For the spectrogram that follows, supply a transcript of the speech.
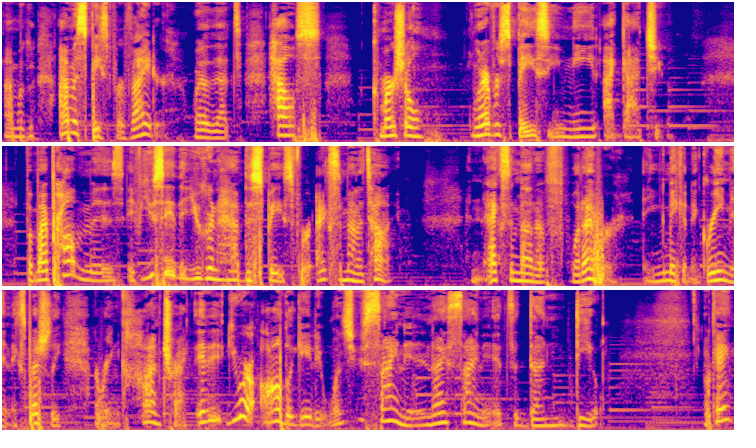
I'm a, I'm a space provider, whether that's house, commercial, whatever space you need, I got you. But my problem is if you say that you're going to have the space for X amount of time, an X amount of whatever, and you make an agreement, especially a written contract, it, you are obligated. Once you sign it and I sign it, it's a done deal. Okay?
